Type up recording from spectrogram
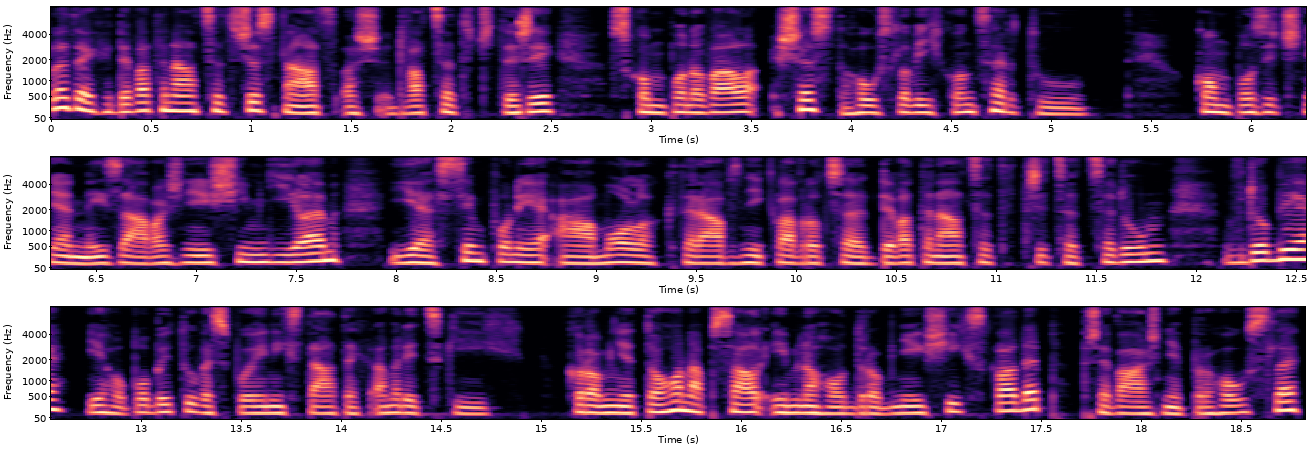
V letech 1916 až 24 skomponoval šest houslových koncertů. Kompozičně nejzávažnějším dílem je Symfonie A-moll, která vznikla v roce 1937 v době jeho pobytu ve Spojených státech amerických. Kromě toho napsal i mnoho drobnějších skladeb, převážně pro housle,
